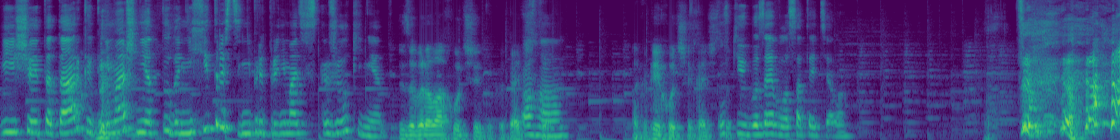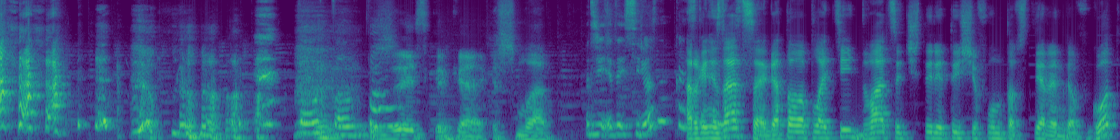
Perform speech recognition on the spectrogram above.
и еще и татарка, и понимаешь, ни оттуда ни хитрости, ни предпринимательской жилки нет. Ты забрала худшие только качества. Ага. А какие худшие качества? Узкие глаза и волосатое тело. Жесть какая, кошмар. Подожди, это серьезно? Организация готова платить 24 тысячи фунтов стерлингов в год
